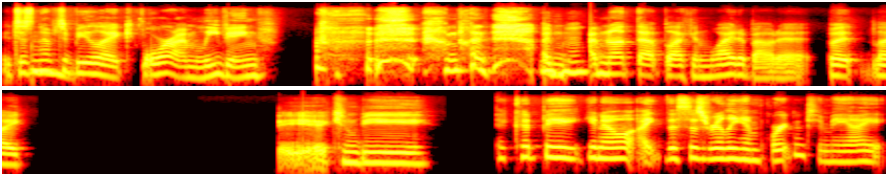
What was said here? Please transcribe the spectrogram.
It doesn't have to be like, or I'm leaving. I'm not I'm Mhm. I'm not that black and white about it, but like it can be It could be, you know, I this is really important to me. I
